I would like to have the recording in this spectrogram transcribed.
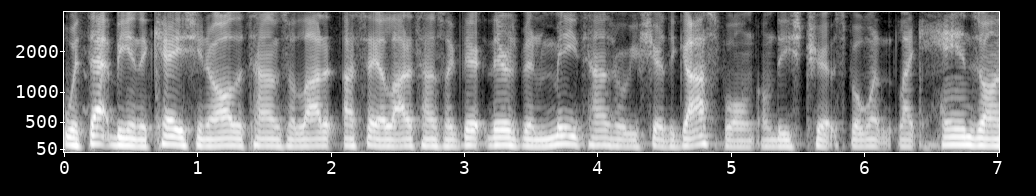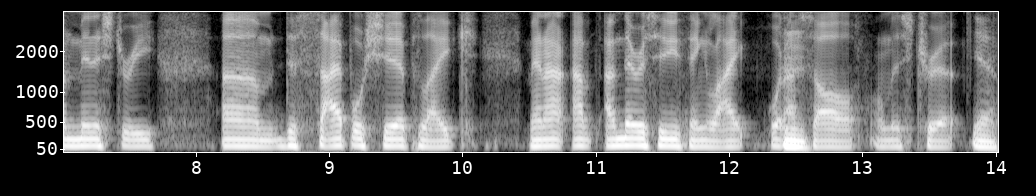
with that being the case, you know, all the times, a lot of, I say a lot of times, like there, there's been many times where we've shared the gospel on, on these trips, but when like hands-on ministry, um, discipleship, like, man, I, I've, I've never seen anything like what mm. I hmm. saw on this trip. Yeah.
